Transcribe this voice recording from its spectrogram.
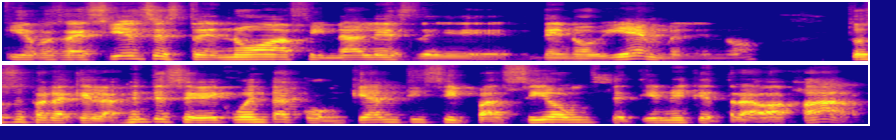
y recién se estrenó a finales de, noviembre, ¿no? Entonces, para que la gente se dé cuenta con qué anticipación se tiene que trabajar.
